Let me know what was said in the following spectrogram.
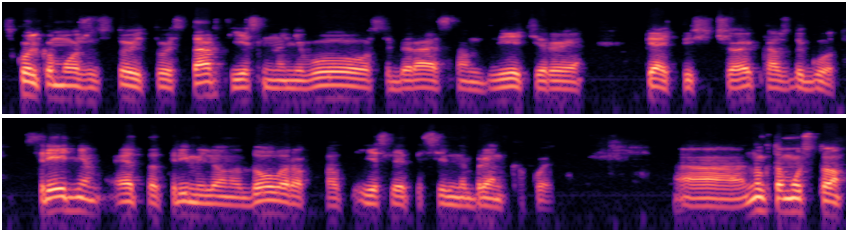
сколько может стоить твой старт, если на него собирается там 2-5 тысяч человек каждый год. В среднем это 3 миллиона долларов, если это сильный бренд какой-то. Э, ну, к тому, что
